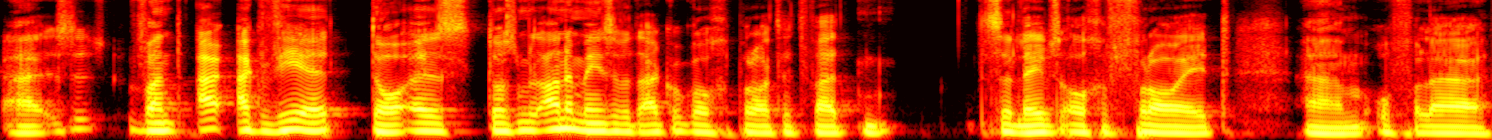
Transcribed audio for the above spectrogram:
Uh so, want ek, ek weet daar is daar's met ander mense wat ek ook al gepraat het wat celebs al gevra het um of hulle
